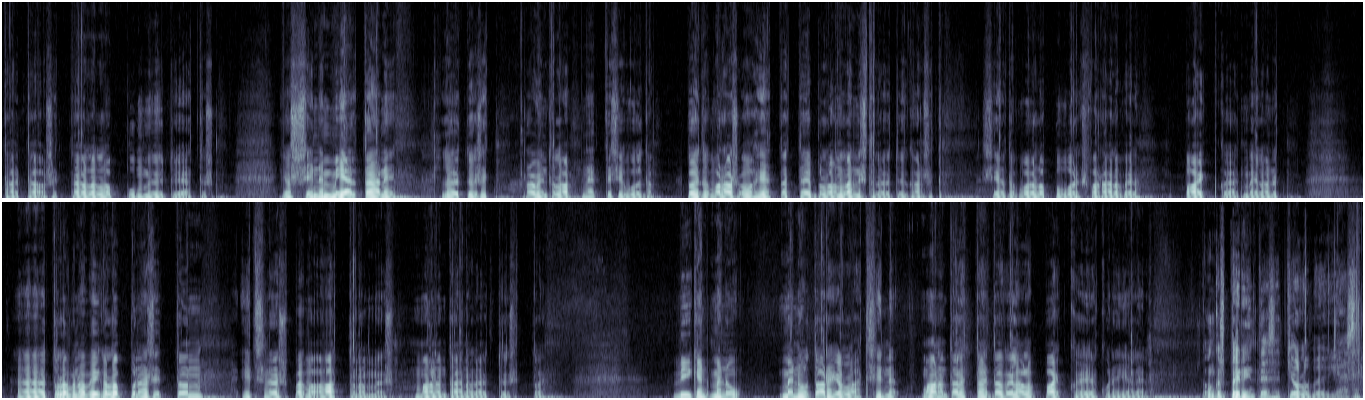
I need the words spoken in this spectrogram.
taitaa osittain olla loppuun myytyjä. Että jos, jos sinne mieltää, niin löytyy sitten ravintola nettisivuilta pöytävarausohje tai Table Onlineista löytyy että sieltä voi loppuvuodeksi varailla vielä paikkoja. Et meillä on nyt ää, tulevana viikonloppuna sitten on itsenäisyyspäivä aattona myös. Maanantaina löytyy sitten toi weekend-menu menu tarjolla, että sinne maanantaille taitaa vielä olla paikkoja jokunen jäljellä. Onko perinteiset joulumyyjäiset?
